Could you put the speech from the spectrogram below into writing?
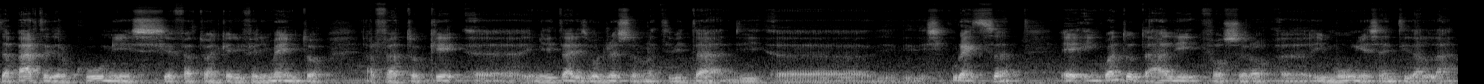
da parte di alcuni si è fatto anche riferimento al fatto che eh, i militari svolgessero un'attività di, eh, di, di, sicurezza e in quanto tali fossero eh, immuni, esenti dalla,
